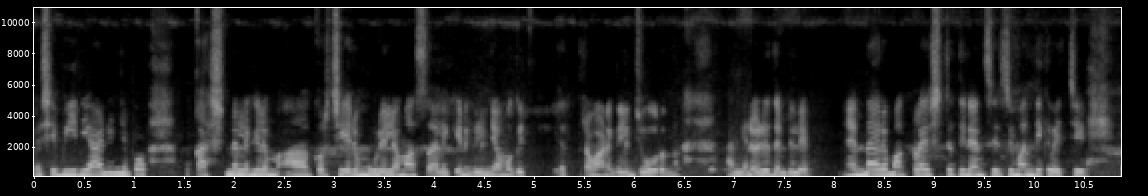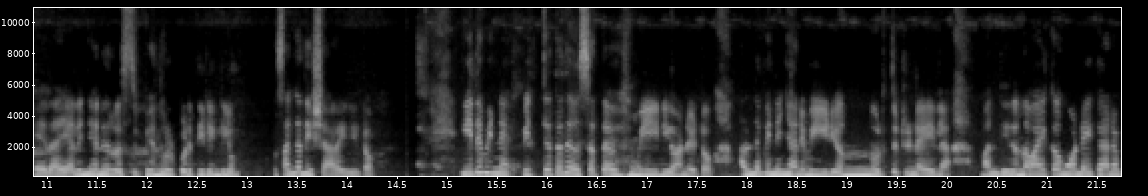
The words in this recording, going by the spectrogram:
പക്ഷെ ബിരിയാണി ഇനിയിപ്പോൾ കഷ്ണമല്ലെങ്കിലും കുറച്ച് നേരം പുളിയുള്ള മസാലയൊക്കെ ആണെങ്കിലും നമുക്ക് എത്ര വേണമെങ്കിലും ചോറുന്ന അങ്ങനെ ഒരു ഇതുണ്ടല്ലേ? എന്തായാലും മക്കളെ ഇഷ്ടത്തിനനുസരിച്ച് മന്തിയൊക്കെ വെച്ച് ഏതായാലും ഞാൻ റെസിപ്പി ഒന്നും ഉൾപ്പെടുത്തിയില്ലെങ്കിലും സംഗതി ഉഷാറായി കേട്ടോ ഇത് പിന്നെ പിറ്റത്തെ ദിവസത്തെ വീഡിയോ ആണ് കേട്ടോ അന്ന് പിന്നെ ഞാൻ വീഡിയോ ഒന്നും എടുത്തിട്ടുണ്ടായില്ല. മന്തി തിന്ന മയക്കം കൊണ്ട് ഇക്കാരം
